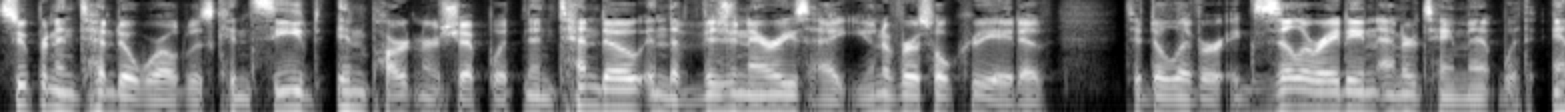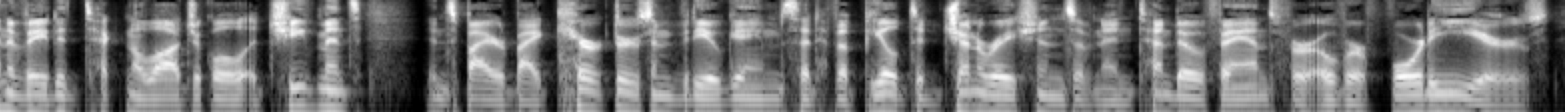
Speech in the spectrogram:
Super Nintendo World was conceived in partnership with Nintendo and the visionaries at Universal Creative to deliver exhilarating entertainment with innovative technological achievements inspired by characters and video games that have appealed to generations of Nintendo fans for over 40 years.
